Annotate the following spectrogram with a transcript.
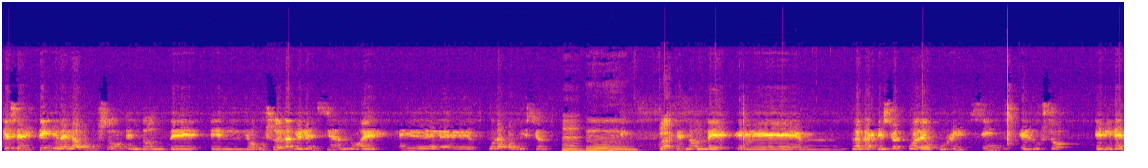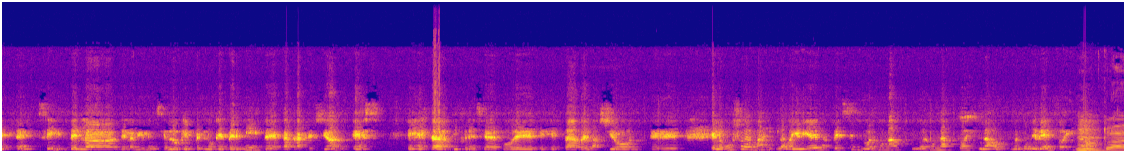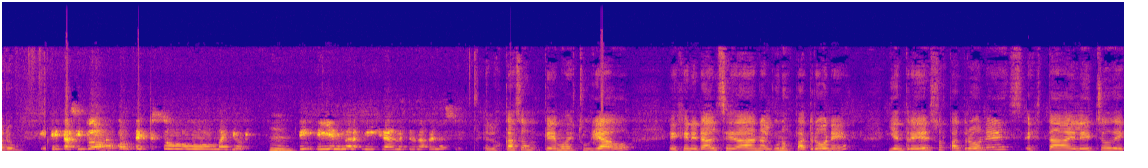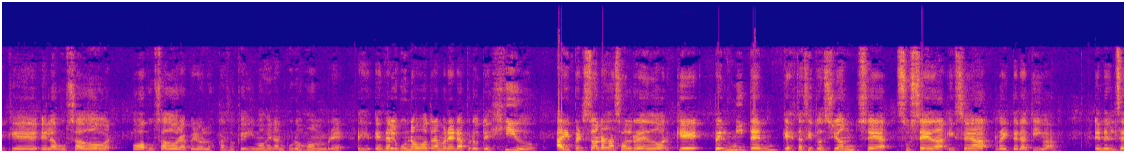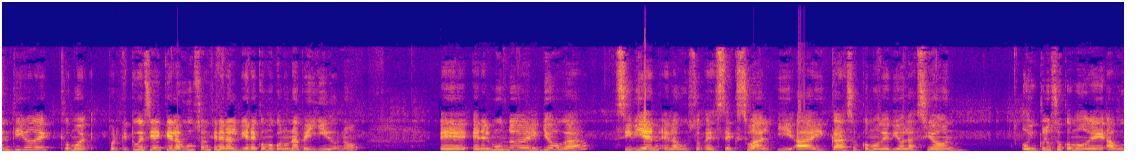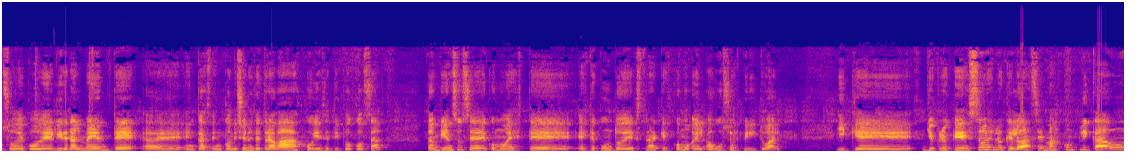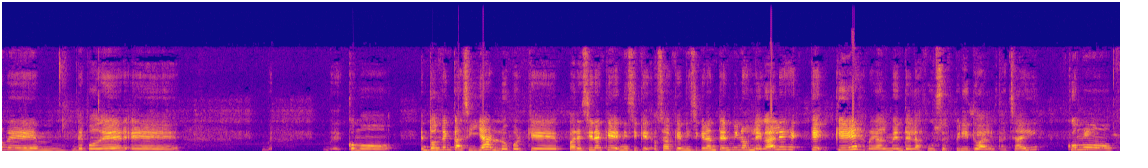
que se distingue del abuso en donde el uso de la violencia no es eh, una condición. Mm, ¿sí? claro. En donde eh, la transgresión puede ocurrir sin el uso evidente ¿sí? de, la, de la violencia. Lo que, lo que permite la transgresión es es esta diferencia de poder, es esta relación. Eh, el abuso, además, la mayoría de las veces no es, una, no es un acto aislado, no es un evento aislado. Mm, claro. Está situado en un contexto mayor Mm. ¿sí? y, en una, y generalmente en una relación. En los casos que hemos estudiado, en general se dan algunos patrones y entre esos patrones está el hecho de que el abusador o abusadora, pero los casos que vimos eran puros hombres, es, de alguna u otra manera protegido. Hay personas a su alrededor que permiten que esta situación sea, suceda y sea reiterativa. En el sentido de como, porque tú decías que el abuso en general viene como con un apellido, ¿no? Eh, en el mundo del yoga, si bien el abuso es sexual y hay casos como de violación o incluso como de abuso de poder, literalmente, eh, en, en condiciones de trabajo y ese tipo de cosas, también sucede como este, este punto extra que es como el abuso espiritual. Y que yo creo que eso es lo que lo hace más complicado de, de poder eh, como en dónde encasillarlo, porque pareciera que ni siquiera, o sea, que ni siquiera en términos legales, ¿qué, qué es realmente el abuso espiritual? ¿Cachai? ¿Cómo,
